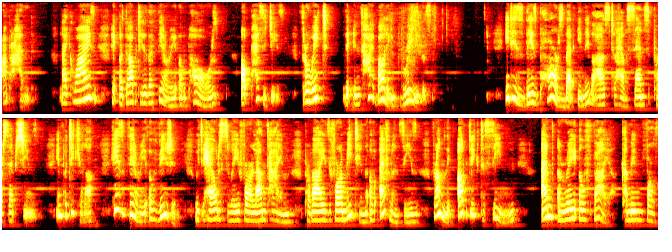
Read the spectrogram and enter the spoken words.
upper hand. Likewise, he adopted the theory of pores or passages through which the entire body breathes. It is these pores that enable us to have sense perceptions. In particular, his theory of vision, which held sway for a long time, provides for a meeting of effluences from the object seen and a ray of fire coming forth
